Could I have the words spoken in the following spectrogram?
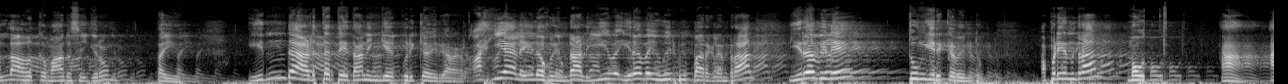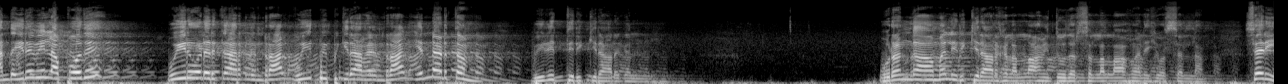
அல்லாஹுக்கு மாறு செய்கிறோம்? தையர். இந்த அர்த்தத்தை தான் இங்கே குறிக்க வருகிறார்கள் அஹ்யா லைலஹு என்றால் இரவை உயிர்ப்பிப்பார்கள் என்றால் இரவிலே தூங்கி இருக்க வேண்டும். அப்படி என்றால் மௌத். அந்த இரவில் அப்போது உயிரோடு இருக்கிறார்கள் என்றால் உயிர்ப்பிக்கிறார்கள் என்றால் என்ன அர்த்தம்? விழித்திருக்கிறார்கள். உறங்காமல் இருக்கிறார்கள் அல்லாஹ்வின் தூதர் சல்லாஹூ அலஹி வசல்லாம் சரி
